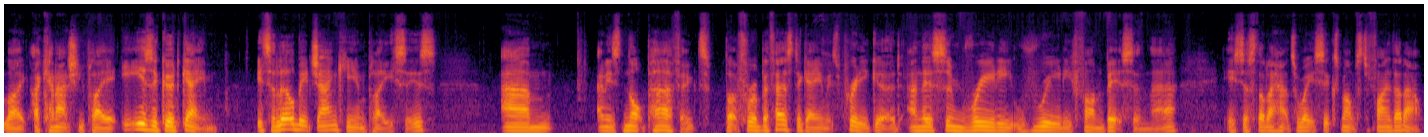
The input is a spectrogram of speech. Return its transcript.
Like I can actually play it. It is a good game. It's a little bit janky in places, um, and it's not perfect, but for a Bethesda game, it's pretty good. And there's some really, really fun bits in there. It's just that I had to wait six months to find that out.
